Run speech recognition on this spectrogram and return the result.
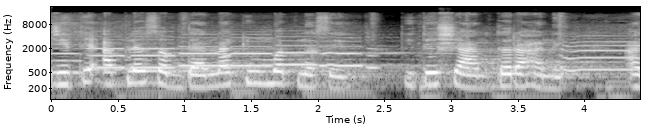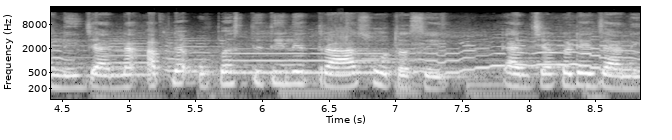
जिथे आपल्या शब्दांना किंमत नसेल तिथे शांत राहणे आणि ज्यांना आपल्या उपस्थितीने त्रास होत असेल त्यांच्याकडे जाणे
